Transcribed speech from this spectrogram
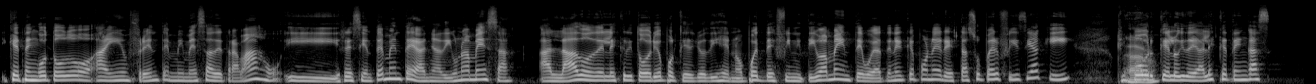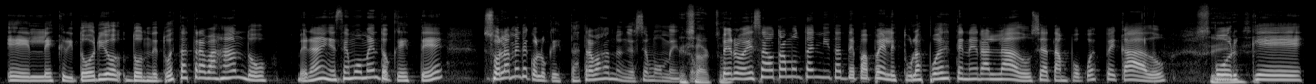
y que tengo todo ahí enfrente en mi mesa de trabajo. Y recientemente añadí una mesa al lado del escritorio porque yo dije, no, pues definitivamente voy a tener que poner esta superficie aquí Claro. porque lo ideal es que tengas el escritorio donde tú estás trabajando, ¿verdad? En ese momento que esté solamente con lo que estás trabajando en ese momento. Exacto. Pero esas otras montañitas de papeles tú las puedes tener al lado, o sea, tampoco es pecado Sí, porque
